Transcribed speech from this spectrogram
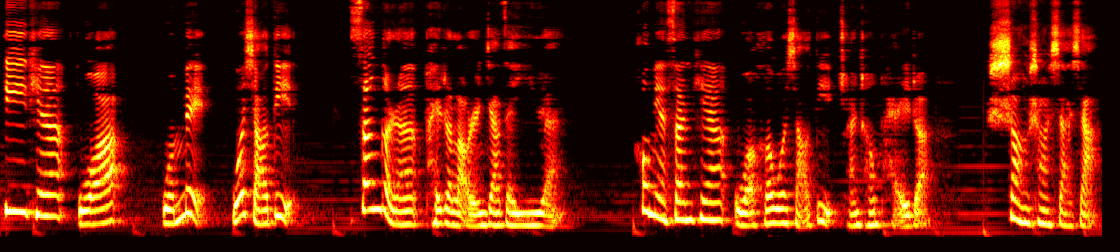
第一天我。我妹、我小弟三个人陪着老人家在医院。后面三天，我和我小弟全程陪着，上上下下，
